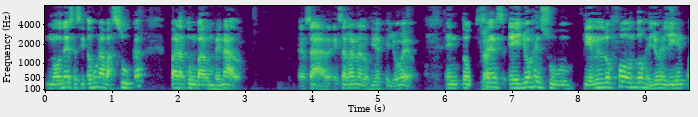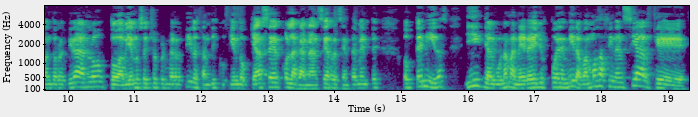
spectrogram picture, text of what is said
no necesitas una bazooka para tumbar un venado. O sea, esa es la analogía que yo veo. Entonces, ellos en su, tienen los fondos, ellos eligen cuándo retirarlo, todavía no se ha hecho el primer retiro, están discutiendo qué hacer con las ganancias recientemente obtenidas y de alguna manera ellos pueden, mira, vamos a financiar que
